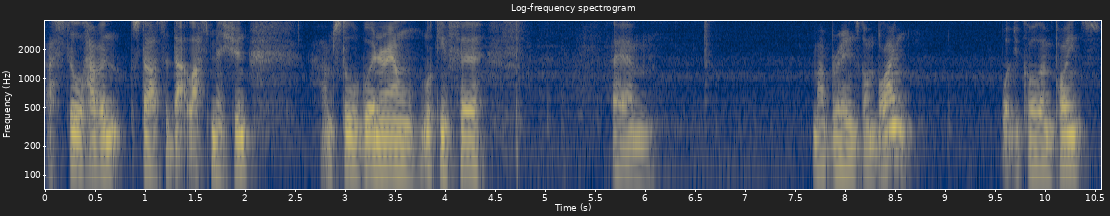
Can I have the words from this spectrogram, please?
I still haven't started that last mission. I'm still going around looking for... Um, my brain's gone blank what do you call them points?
